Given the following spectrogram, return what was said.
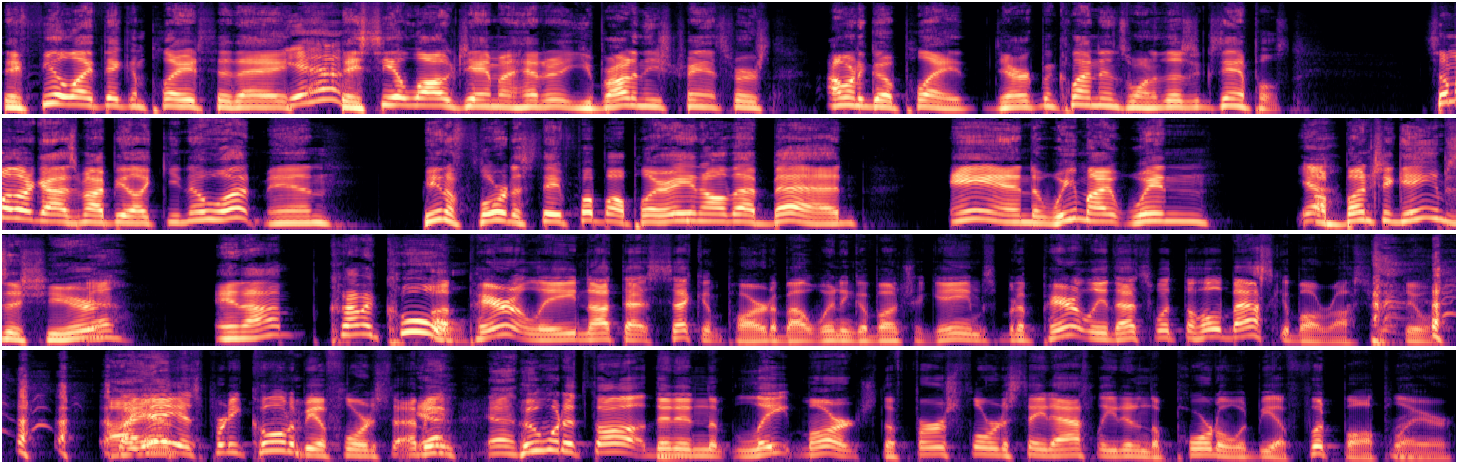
They feel like they can play today. Yeah. They see a log jam ahead of it. You brought in these transfers. I want to go play. Derrick McLendon's one of those examples. Some other guys might be like, you know what, man, being a Florida State football player ain't all that bad, and we might win Yeah. a bunch of games this year. Yeah. And I'm kind of cool. apparently not that second part about winning a bunch of games, but apparently that's what the whole basketball roster's doing. Oh, like, hey, it's pretty cool to be a Florida State. I Yeah, mean, yeah. who would have thought that in the late March, the first Florida State athlete in the portal would be a football player,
